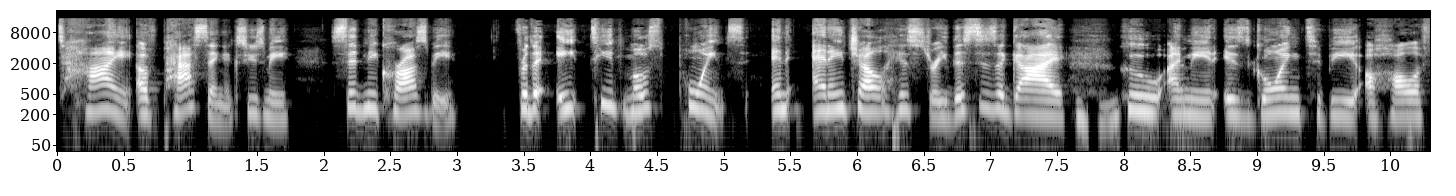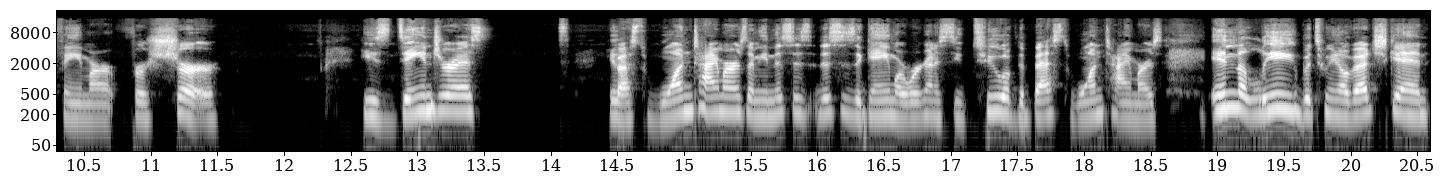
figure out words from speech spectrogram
time of passing, excuse me, Sidney Crosby for the 18th most points in NHL history. This is a guy mm-hmm. who, I mean, is going to be a Hall of Famer for sure. He's dangerous. He's best one timers. I mean, this is this is a game where we're going to see two of the best one timers in the league between Ovechkin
